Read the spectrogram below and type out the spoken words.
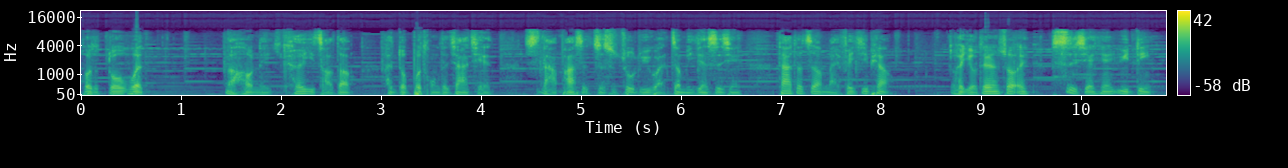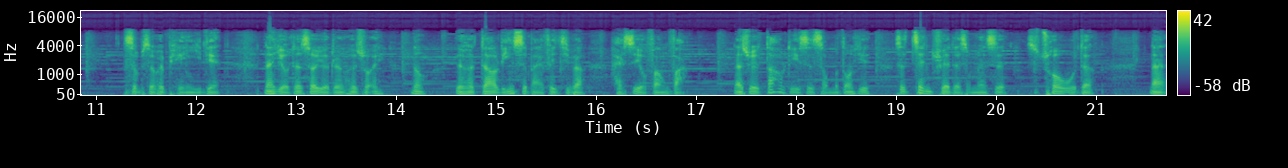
或者多问，然后你可以找到很多不同的价钱，是哪怕是只是住旅馆这么一件事情。大家都知道买飞机票，有的人说，哎，事先先预定是不是会便宜一点？那有的时候有的人会说，哎，no，那个到临时买飞机票还是有方法。那所以到底是什么东西是正确的，什么是是错误的？那。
